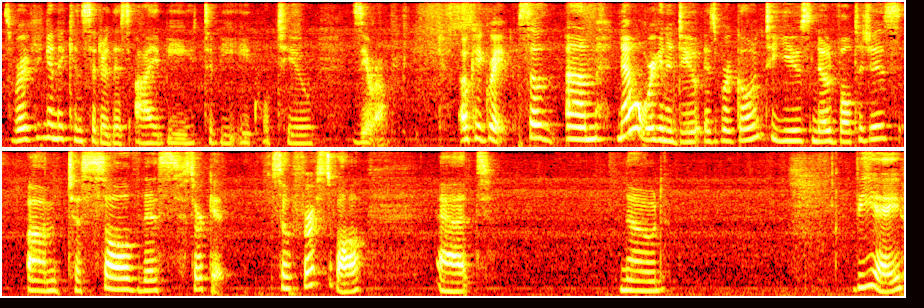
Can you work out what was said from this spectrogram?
So we're going to consider this IB to be equal to zero. Okay, great. So um, now what we're going to do is we're going to use node voltages um, to solve this circuit. So first of all, at node VA,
